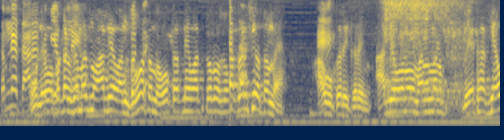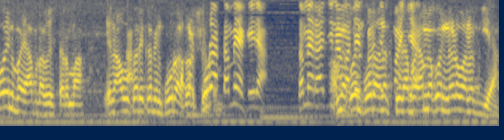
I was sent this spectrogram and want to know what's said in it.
તમને ધારાસભ્ય પટેલ સમાજ નો આગેવાન છો તમે ઓકાતની વાત કરો છો. કરશો તમે? આવું કરી કરીને. આગેવાનો માન માન બેઠા થયા હોય ને ભાઈ આપણા વિસ્તારમાં એને આવું કરી કરીને પૂરા પણ પૂરા તમે કર્યા. તમે રાજીનામા કોઈ પૂરા નથી કર્યા ભાઈ અમે કોઈ નડવા નથી ગયા.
